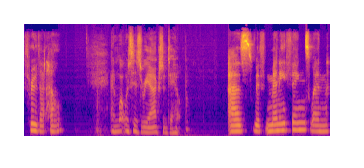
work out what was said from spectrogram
through that help. And what was his reaction to help? As with many things, when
